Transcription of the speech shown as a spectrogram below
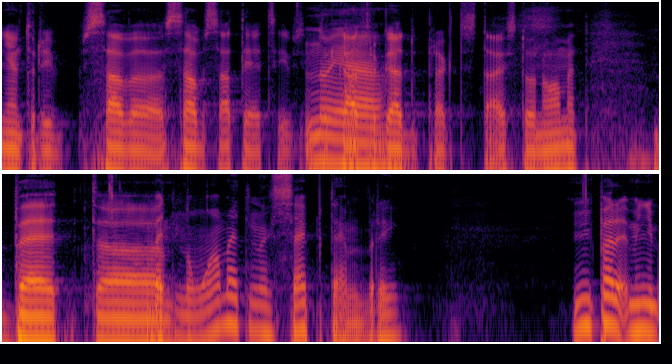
Viņiem tur ir sava, savas attiecības. Nu, jā. katru gadu praktiski tā es to nometu. Bet, uh, Bet nometne septembrī. Viņa, par, viņa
